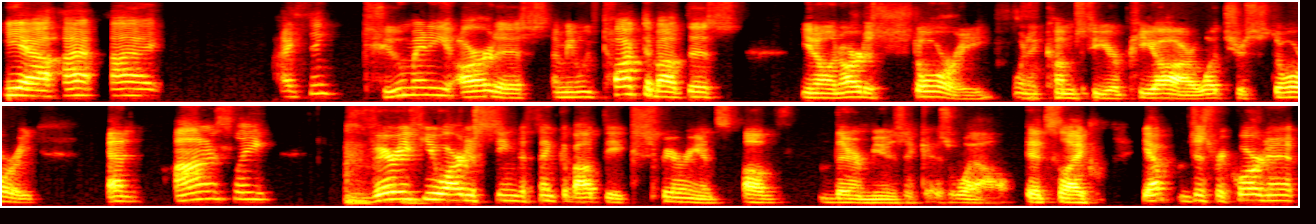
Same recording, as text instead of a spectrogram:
Yeah i i I think too many artists, I mean, we've talked about this, you know, an artist's story when it comes to your PR. What's your story? And honestly, very few artists seem to think about the experience of their music as well. It's like, yep, just recording it,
